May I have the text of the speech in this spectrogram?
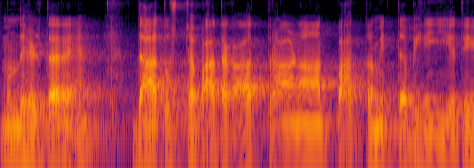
ಮುಂದೆ ಹೇಳ್ತಾರೆ, ಧಾತುಶ್ಚ ಪಾತಕಾತ್ರಾಣಾತ್ ಪಾತ್ರಮಿತ್ತಭಿಧೀಯತೆ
